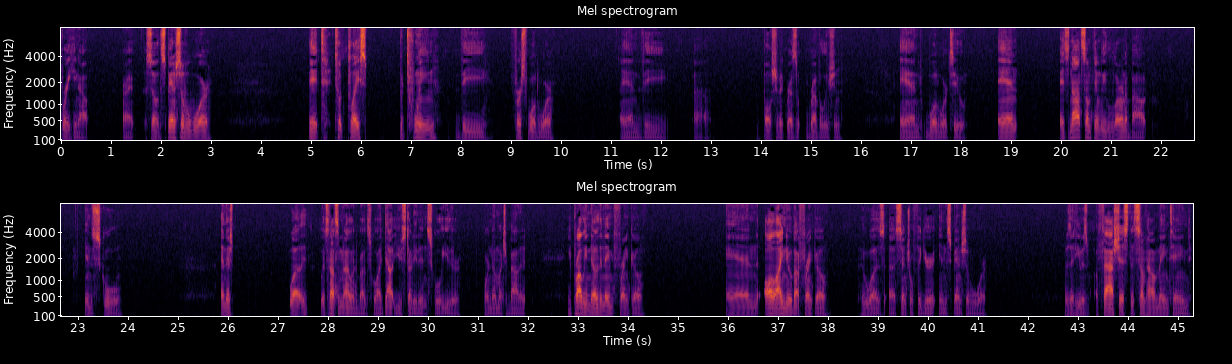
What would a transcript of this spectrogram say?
breaking out. Right. So the Spanish Civil War it took place between the First World War and the uh, Bolshevik Revolution and World War II. And it's not something we learn about in school. And there's, well, it, it's not something I learned about in school. I doubt you studied it in school either or know much about it. You probably know the name Franco. And all I knew about Franco who was a central figure in the Spanish Civil War, was that he was a fascist that somehow maintained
